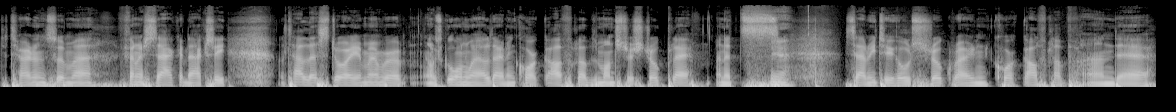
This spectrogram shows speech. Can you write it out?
to tournaments with me. Finished second actually. I'll tell this story. I remember I was going well down in Cork Golf Club's Munster Stroke Play, and it's yeah, 72 hole stroke round Cork Golf Club and uh,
